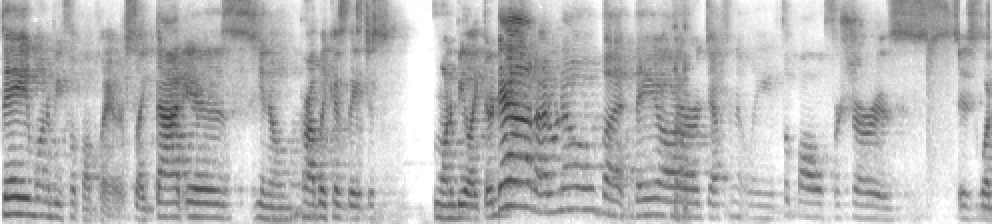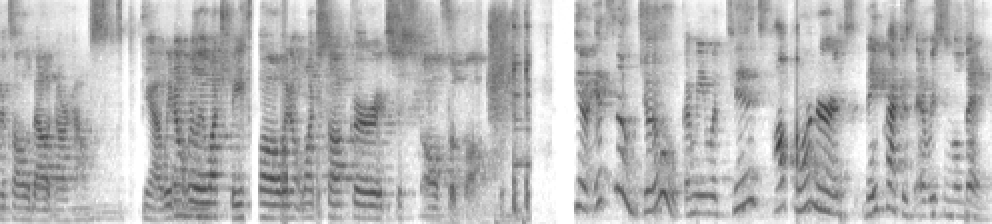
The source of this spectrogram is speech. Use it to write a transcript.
they want to be football players. Like that is, you know, probably because they just want to be like their dad. I don't know, but they are definitely football for sure is is what it's all about in our house. Yeah, we don't really watch baseball. We don't watch soccer. It's just all football. You know, it's no joke. I mean, with kids, Pop Warner, it's they practice every single day,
